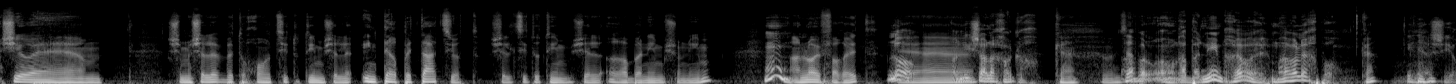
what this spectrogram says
שיר אה, שמשלב בתוכו ציטוטים של, אינטרפטציות של ציטוטים של רבנים שונים. אני לא אפרט. לא, אה, אני אשאל אחר כך. כן. אבל אה, רבנים, חבר'ה, מה הולך פה? כן. הנה השיר.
